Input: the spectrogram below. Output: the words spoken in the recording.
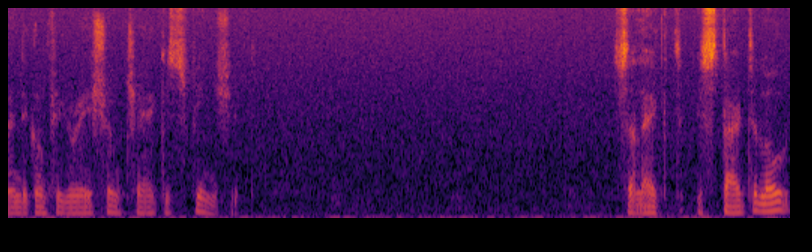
when the configuration check is finished. Select Start Load.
